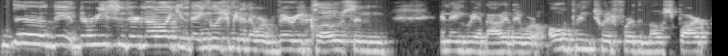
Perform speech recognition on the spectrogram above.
the the, the reasons. They're not like in the English media that were very close and and angry about it. They were open to it for the most part,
